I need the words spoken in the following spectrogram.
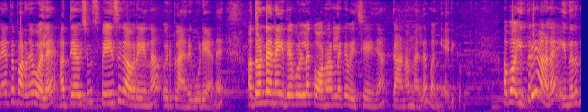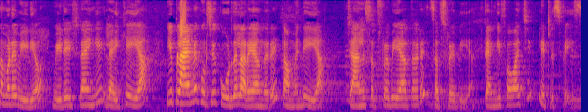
നേരത്തെ പറഞ്ഞ പോലെ അത്യാവശ്യം സ്പേസ് കവർ ചെയ്യുന്ന ഒരു പ്ലാന്റ് കൂടിയാണ്. അതുകൊണ്ട് തന്നെ ഇതേപോലുള്ള കോർണറിലൊക്കെ വെച്ച് കഴിഞ്ഞാൽ കാണാൻ നല്ല ഭംഗിയായിരിക്കും. അപ്പോൾ ഇത്രയാണ് ഇന്നത്തെ നമ്മുടെ വീഡിയോ. വീഡിയോ ഇഷ്ടമായെങ്കിൽ ലൈക്ക് ചെയ്യുക. ഈ പ്ലാനിനെ കുറിച്ച് കൂടുതൽ അറിയാവുന്നവർ കമന്റ് ചെയ്യുക. ചാനൽ സബ്സ്ക്രൈബ് ചെയ്യാത്തവർ സബ്സ്ക്രൈബ് ചെയ്യുക. Thank for watching little space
